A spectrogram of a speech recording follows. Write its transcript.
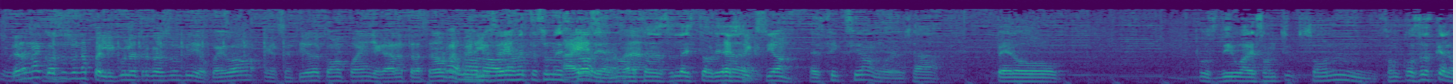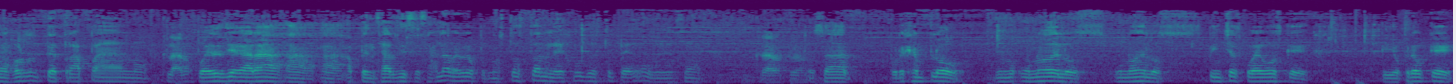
güey. Pero una cosa es una película, otra cosa es un videojuego. El sentido de cómo pueden llegar a tratar o No, no, referirse. no, obviamente es una historia, eso, ¿no? O sea, es la historia. Es ficción. Es ficción, güey, o sea, pero pues digo, son, son, son cosas que a lo mejor te atrapan o Claro. puedes llegar a, a, a- a pensar, dices, ah, la verga, pues no estás tan lejos de este pedo, güey, o sea, Claro, claro. o sea, por ejemplo, uno- uno de los, uno de los pinches juegos que, que yo creo que,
